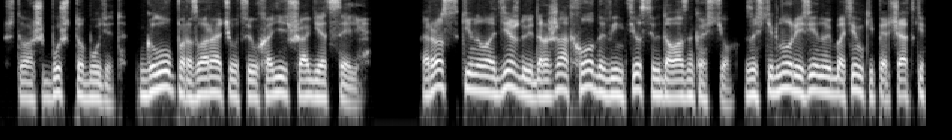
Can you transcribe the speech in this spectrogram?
Что ж, будь что будет. Глупо разворачиваться и уходить в шаге от цели. Рос скинул одежду и, дрожа от холода, винтился в водолазный костюм. Застегнул резиновые ботинки и перчатки,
